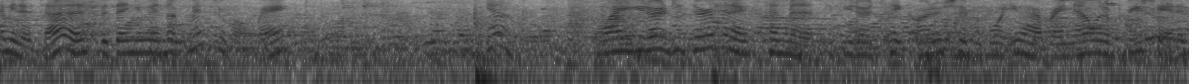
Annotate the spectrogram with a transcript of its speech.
I mean, it does, but then you end up miserable, right? Yeah. Why you don't deserve the next 10 minutes if you don't take ownership of what you have right now and appreciate it.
